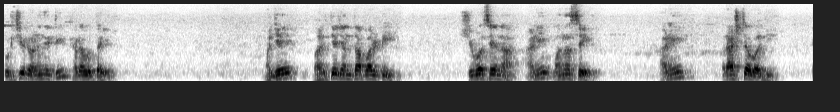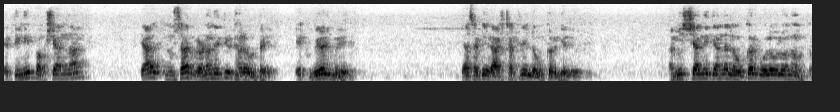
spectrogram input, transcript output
पुढची रणनीती ठरवता येईल. म्हणजे भारतीय जनता पार्टी शिवसेना आणि मनसे आणि राष्ट्रवादी या तिन्ही पक्षांना त्यानुसार रणनीती ठरवता येईल. एक वेळ मिळेल. त्यासाठी राज ठाकरे लवकर गेले होते. अमित शहानी त्यांना लवकर बोलवलं नव्हतं.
